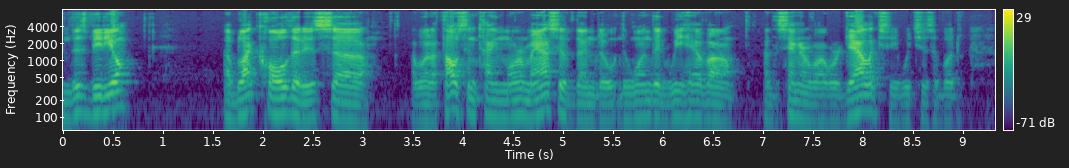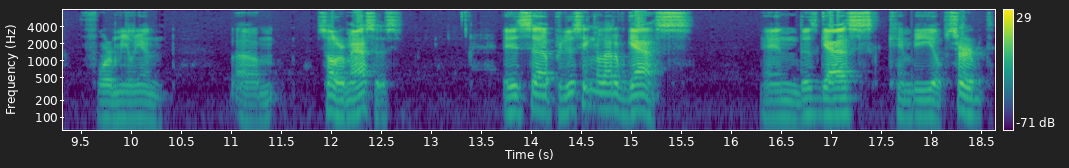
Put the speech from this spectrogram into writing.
In this video, a black hole that is uh, about a thousand times more massive than the, the one that we have uh, at the center of our galaxy, which is about 4 million um, solar masses, is uh, producing a lot of gas. And this gas can be observed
